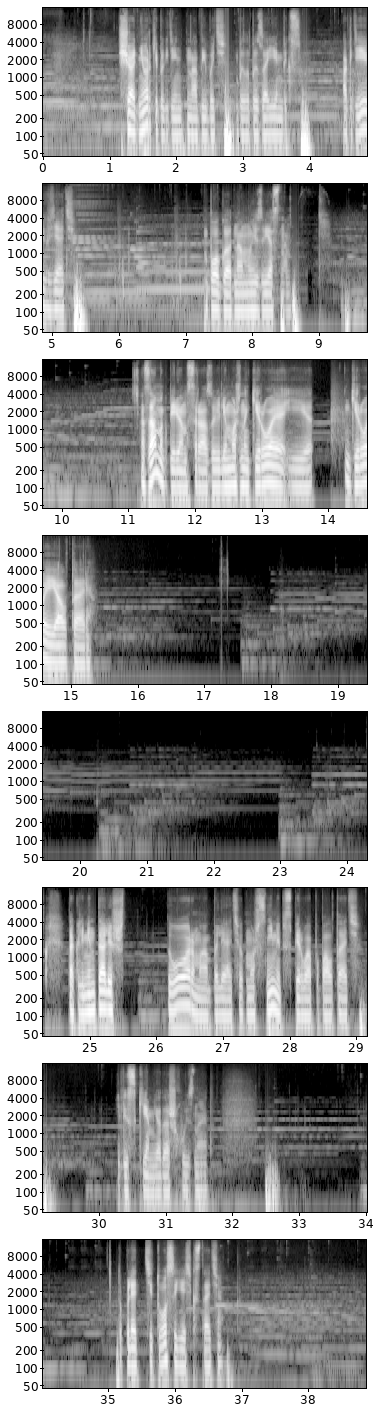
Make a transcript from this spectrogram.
Еще однерки бы где-нибудь надыбать. Было бы за Ембикс. А где их взять? Богу одному известно. Замок берем сразу, или можно героя и... Героя и алтарь. Так, элементали шторма, блядь. Вот, может, с ними сперва поболтать. Или с кем, я даже хуй знает. Тут, блядь, титосы есть, кстати.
